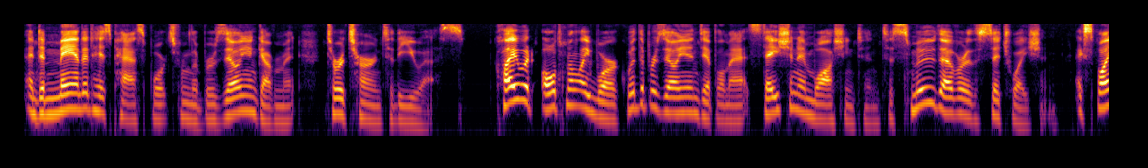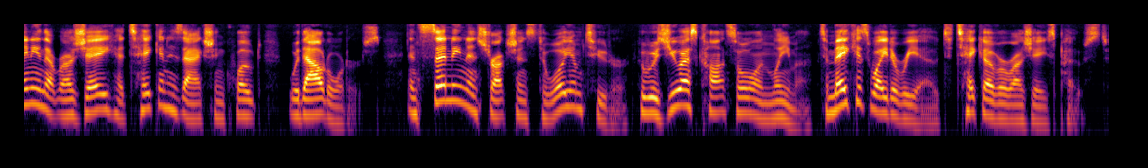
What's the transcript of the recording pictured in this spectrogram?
and demanded his passports from the Brazilian government to return to the U.S. Clay would ultimately work with the Brazilian diplomat stationed in Washington to smooth over the situation, explaining that Raguet had taken his action, quote, without orders, and sending instructions to William Tudor, who was U.S. consul in Lima, to make his way to Rio to take over Raguet's post.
